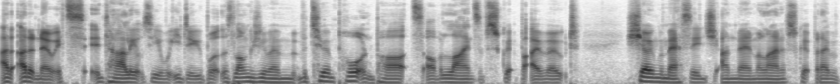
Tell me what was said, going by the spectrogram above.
I, I don't know. It's entirely up to you what you do. But as long as you remember the two important parts are the lines of script that I wrote showing the message and then the line of script that I've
